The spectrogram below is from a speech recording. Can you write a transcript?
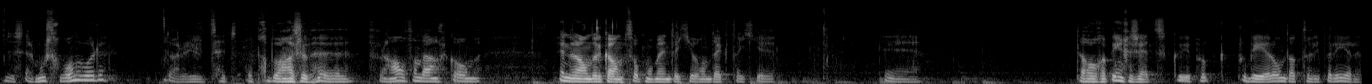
Dus er moest gewonnen worden. Daar is het, het opgeblazen eh, verhaal vandaan gekomen. En aan de andere kant, op het moment dat je ontdekt dat je eh, te hoog hebt ingezet, kun je pro- proberen om dat te repareren.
